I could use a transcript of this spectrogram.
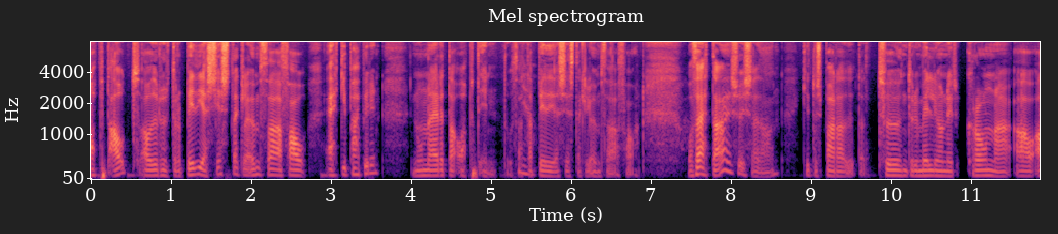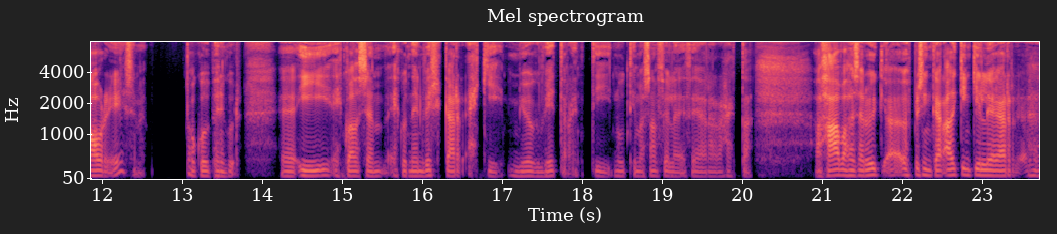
opt-out áður hurtur að byggja sérstaklega um það að fá ekki papirinn, núna er þetta opt-in, þú þarf að byggja sérstaklega um það að fá hann. Og þetta, eins og ég sagði á hann, getur sparað þetta 200 miljónir króna á ári sem er dágóðu peningur e, í eitthvað sem eitthvað neginn virkar ekki mjög vitrænt í nútíma samfélagi þegar það er að hætta að hafa þessar upplýsingar aðgengilegar eh,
